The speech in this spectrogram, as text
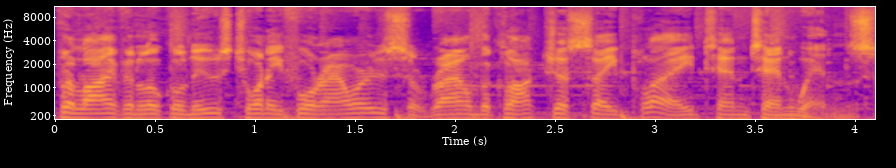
For live and local news 24 hours around the clock, just say play 1010 wins.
